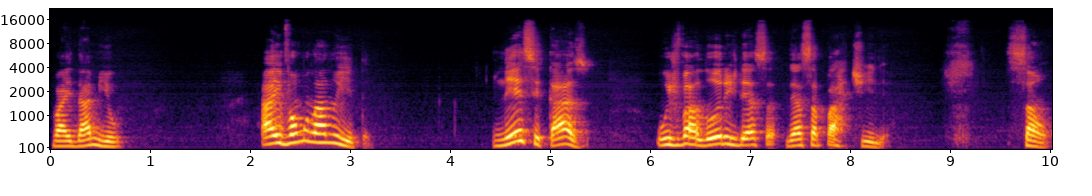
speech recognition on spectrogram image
vai dar 1.000. Aí vamos lá no item. Nesse caso, os valores dessa, dessa partilha são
